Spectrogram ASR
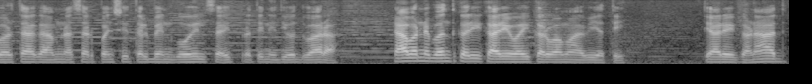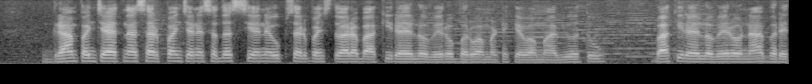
ભરતા ગામના સરપંચ શીતલબેન ગોહિલ સહિત પ્રતિનિધિઓ દ્વારા ટાવરને બંધ કરી કાર્યવાહી કરવામાં આવી હતી. ત્યારે ઘણાદ ગ્રામ પંચાયતના સરપંચ અને સદસ્ય અને ઉપસરપંચ દ્વારા બાકી રહેલો વેરો ભરવા માટે કહેવામાં આવ્યું હતું. બાકી રહેલો વેરો ના ભરે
